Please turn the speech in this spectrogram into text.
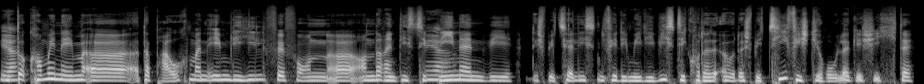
Und ja. da kommen eben, äh, da braucht man eben die Hilfe von äh, anderen Disziplinen ja. wie die Spezialisten für die Medivistik oder, oder spezifisch Tiroler Geschichte,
